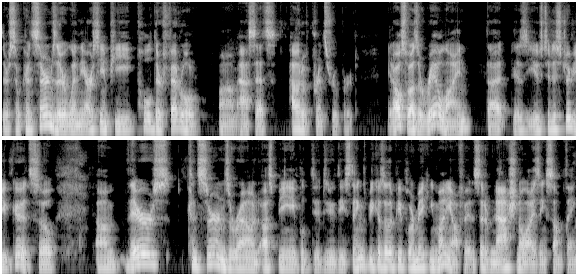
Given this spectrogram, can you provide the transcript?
there's some concerns there when the RCMP pulled their federal um, assets out of Prince Rupert. It also has a rail line that is used to distribute goods. So um, there's concerns around us being able to do these things because other people are making money off it instead of nationalizing something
